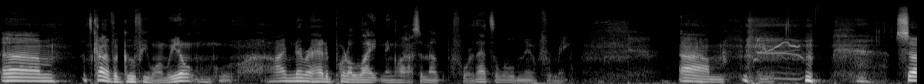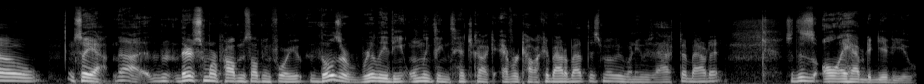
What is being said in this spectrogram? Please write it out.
know. Um, it's kind of a goofy one. We don't. I've never had to put a light in a glass of milk before. That's a little new for me. Um, so so yeah, uh, there's some more problem solving for you. Those are really the only things Hitchcock ever talked about about this movie when he was asked about it. So this is all I have to give you.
